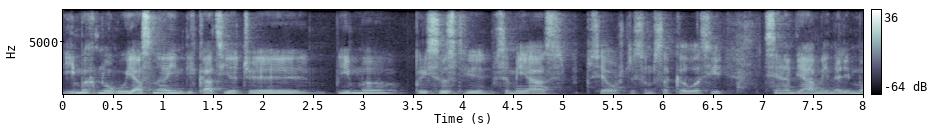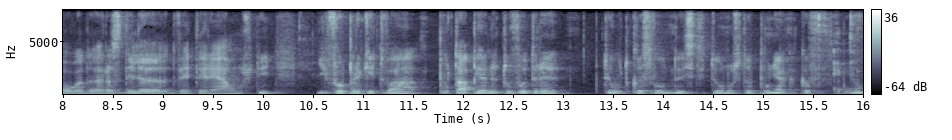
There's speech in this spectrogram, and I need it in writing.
имах много ясна индикация, че има присъствие. Самия аз все още съм съкъла си. Се надявам и нали, мога да разделя двете реалности. И въпреки това, потапянето вътре те откъсва от действителността по някакъв Ето,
